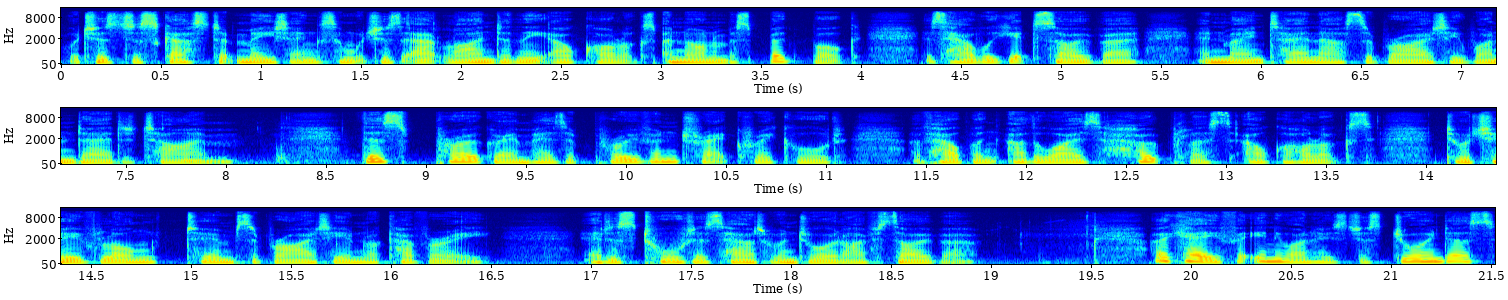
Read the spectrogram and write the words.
which is discussed at meetings and which is outlined in the Alcoholics Anonymous Big Book, is how we get sober and maintain our sobriety one day at a time. This program has a proven track record of helping otherwise hopeless alcoholics to achieve long term sobriety and recovery. It has taught us how to enjoy life sober. Okay, for anyone who's just joined us,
